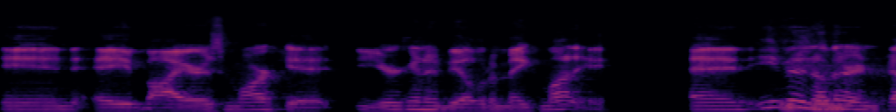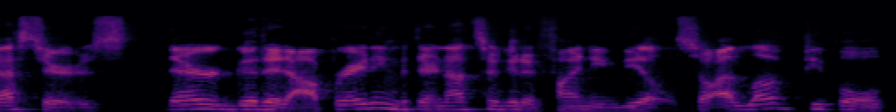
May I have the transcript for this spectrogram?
in a buyer's market, you're going to be able to make money. And even mm-hmm. other investors, they're good at operating, but they're not so good at finding deals. So I love people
